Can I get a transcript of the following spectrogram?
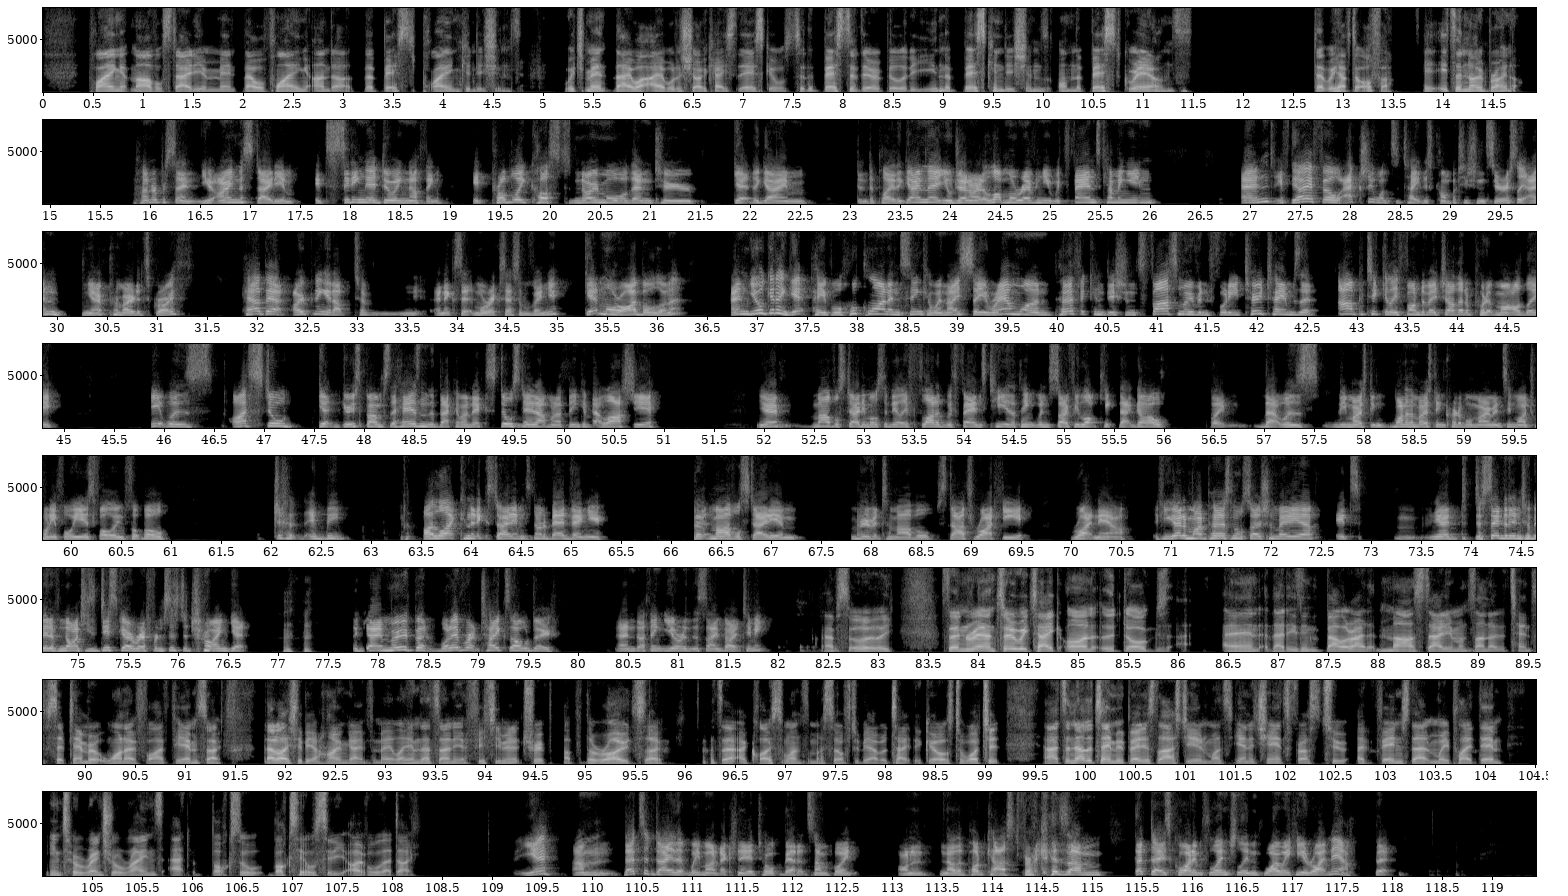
playing at Marvel Stadium meant they were playing under the best playing conditions, which meant they were able to showcase their skills to the best of their ability in the best conditions on the best grounds that we have to offer. It's a no brainer. 100%. You own the stadium, it's sitting there doing nothing it probably costs no more than to get the game than to play the game there. You'll generate a lot more revenue with fans coming in. And if the AFL actually wants to take this competition seriously and you know promote its growth, how about opening it up to an ex- more accessible venue, get more eyeballs on it, and you're going to get people hook, line, and sinker when they see round one, perfect conditions, fast moving footy, two teams that aren't particularly fond of each other, to put it mildly. It was, I still get goosebumps. The hairs in the back of my neck still stand up when I think about last year. You know, Marvel Stadium also nearly flooded with fans' tears. I think when Sophie Locke kicked that goal, like that was the most one of the most incredible moments in my 24 years following football. Just, it'd be, I like Kinetic Stadium. It's not a bad venue, but Marvel Stadium, move it to Marvel starts right here, right now. If you go to my personal social media, it's you know descended into a bit of 90s disco references to try and get the game move, but whatever it takes, I'll do. And I think you're in the same boat, Timmy. Absolutely. So in round two, we take on the Dogs, and that is in Ballarat at Mars Stadium on Sunday, the 10th of September at 1.05 p.m. So that'll actually be a home game for me, Liam. That's only a 50 minute trip up the road. So it's a, a closer one for myself to be able to take the girls to watch it. Uh, it's another team who beat us last year, and once again, a chance for us to avenge that. And we played them in torrential rains at Box Hill, Box Hill City Oval that day. Yeah, um, that's a day that we might actually need to talk about at some point on another podcast for because um that day is quite influential in why we're here right now. But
